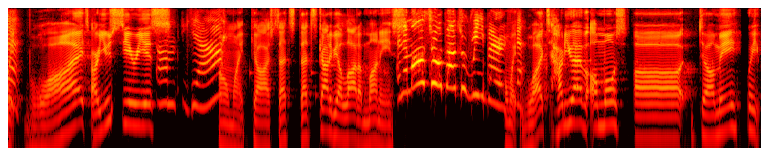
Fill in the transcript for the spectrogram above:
Wait, what? Are you serious? Um, yeah. Oh my gosh, that's that's got to be a lot of monies. And I'm also about to rebirth. Oh wait, what? How do you have almost uh dummy? Wait,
